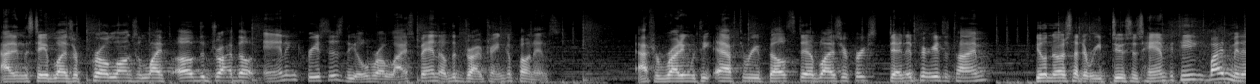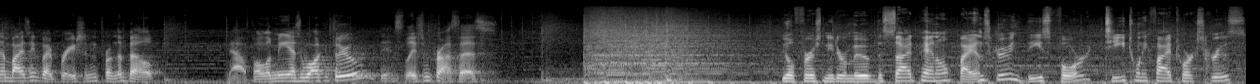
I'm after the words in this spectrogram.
Adding the stabilizer prolongs the life of the drive belt and increases the overall lifespan of the drivetrain components. After riding with the F3 belt stabilizer for extended periods of time, you'll notice that it reduces hand fatigue by minimizing vibration from the belt. Now follow me as I walk you through the installation process. You'll first need to remove the side panel by unscrewing these four T25 Torx screws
